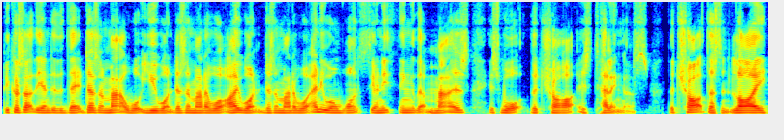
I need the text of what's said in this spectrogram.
because at the end of the day, it doesn't matter what you want, doesn't matter what I want, doesn't matter what anyone wants. The only thing that matters is what the chart is telling us. The chart doesn't lie.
